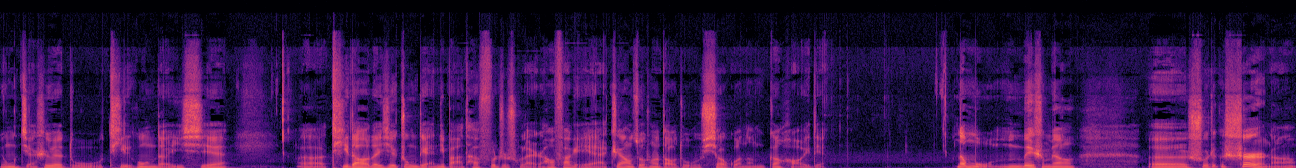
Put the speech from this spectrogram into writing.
用简式阅读提供的一些呃提到的一些重点，你把它复制出来，然后发给 AI，这样做成导读效果能更好一点。那么我们为什么要？呃，说这个事儿呢，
